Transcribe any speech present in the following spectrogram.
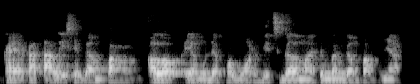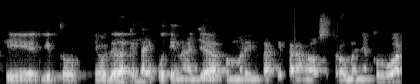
kayak katalis ya gampang kalau yang udah comorbid segala macam kan gampang penyakit gitu. Ya udahlah kita ikutin aja pemerintah kita nggak usah terlalu banyak keluar.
